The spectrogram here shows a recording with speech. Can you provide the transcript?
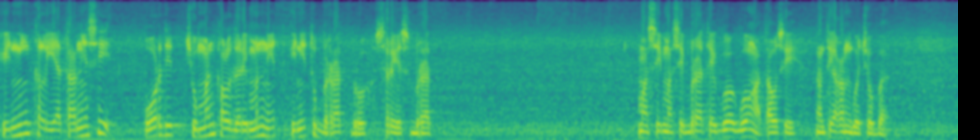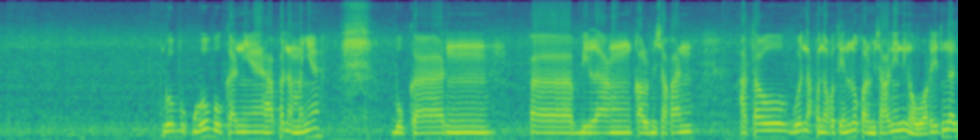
Ini kelihatannya sih worth it. Cuman kalau dari menit ini tuh berat bro. Serius berat masih masih berat ya. Gue gua nggak tahu sih. Nanti akan gue coba. Gue gue bukannya apa namanya bukan uh, bilang kalau misalkan atau gue nakut nakutin lu kalau misalkan ini nggak worth it. Nggak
